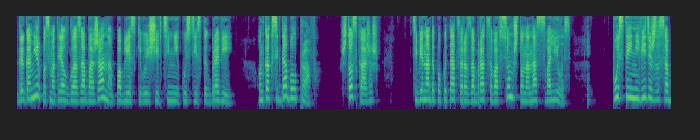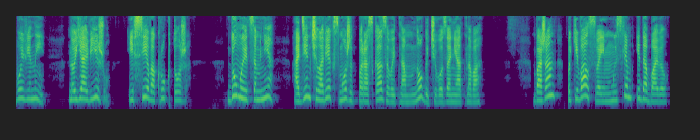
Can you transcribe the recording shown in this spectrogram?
Драгомир посмотрел в глаза Бажана, поблескивающие в тени кустистых бровей. Он, как всегда, был прав. «Что скажешь?» Тебе надо попытаться разобраться во всем, что на нас свалилось. Пусть ты и не видишь за собой вины, но я вижу, и все вокруг тоже. Думается мне, один человек сможет порассказывать нам много чего занятного». Бажан покивал своим мыслям и добавил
